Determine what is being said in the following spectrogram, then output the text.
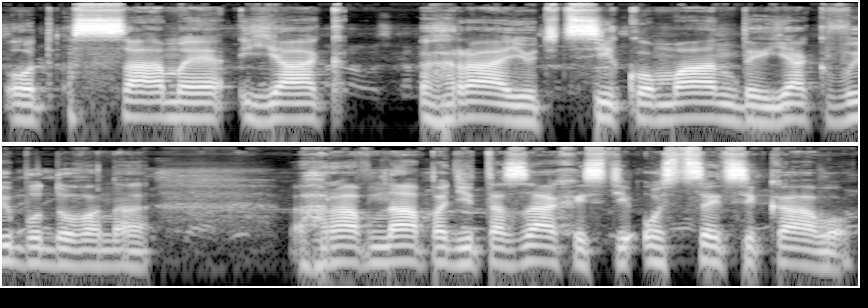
От саме як грають ці команди, як вибудована гра в нападі та захисті, ось це цікаво.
